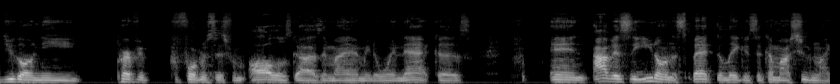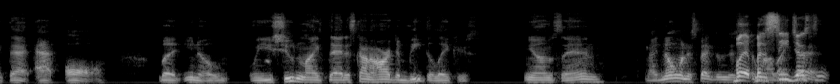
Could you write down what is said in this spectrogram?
you gonna need perfect performances from all those guys in Miami to win that. Because, and obviously, you don't expect the Lakers to come out shooting like that at all. But you know, when you shooting like that, it's kind of hard to beat the Lakers. You know what I'm saying? Like no one expected but come but out see, like that.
